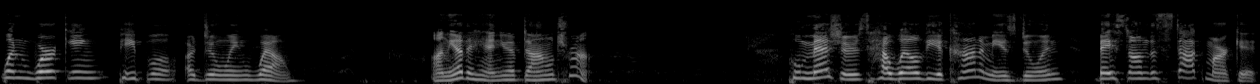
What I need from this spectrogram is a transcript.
when working people are doing well. On the other hand, you have Donald Trump, who measures how well the economy is doing based on the stock market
